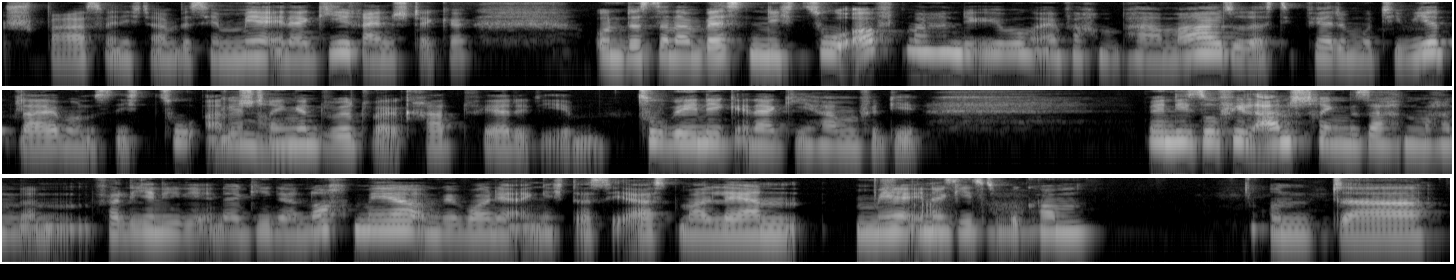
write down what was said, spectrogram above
Spaß, wenn ich da ein bisschen mehr Energie reinstecke. Und das dann am besten nicht zu oft machen, die Übung, einfach ein paar Mal, sodass die Pferde motiviert bleiben und es nicht zu Genau. anstrengend wird, weil gerade Pferde, die eben zu wenig Energie haben, für die, wenn die so viel anstrengende Sachen machen, dann verlieren die die Energie dann noch mehr. Und wir wollen ja eigentlich, dass sie erstmal lernen, mehr Spaß Energie zu bekommen. Und da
